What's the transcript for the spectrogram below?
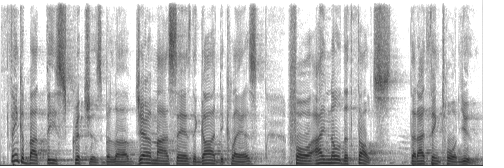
Think about these scriptures, beloved. Jeremiah says that God declares, For I know the thoughts that I think toward you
